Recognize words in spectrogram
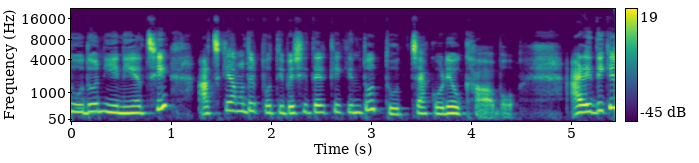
দুধও নিয়ে নিয়েছি। আজকে আমাদের প্রতিবেশীদেরকে কিন্তু দুধ চা করেও খাওয়াবো। আর এদিকে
